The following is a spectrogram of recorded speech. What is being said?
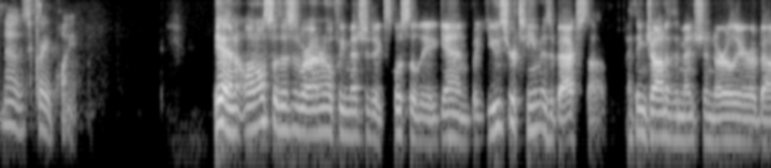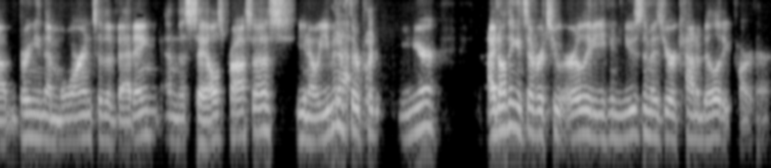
No, that's a great point. Yeah, and also this is where I don't know if we mentioned it explicitly again, but use your team as a backstop. I think Jonathan mentioned earlier about bringing them more into the vetting and the sales process. You know, even yeah. if they're pretty junior, I don't think it's ever too early to even use them as your accountability partner.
